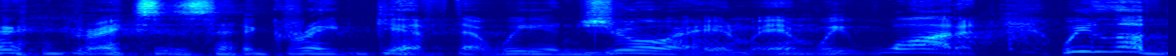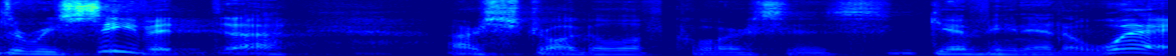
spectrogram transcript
grace is a great gift that we enjoy and, and we want it. We love to receive it. Uh, our struggle, of course, is giving it away.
